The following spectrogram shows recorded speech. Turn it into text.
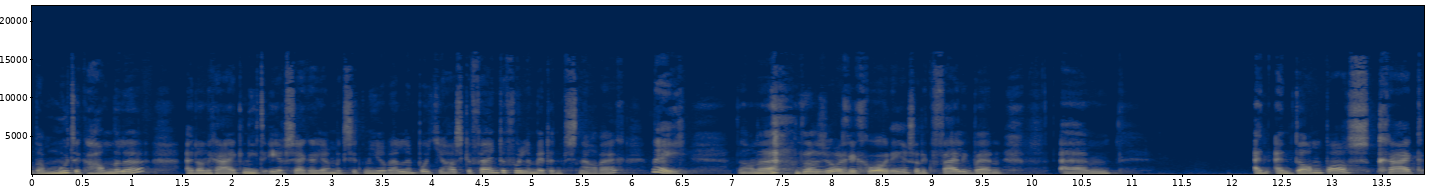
Dan moet ik handelen. En dan ga ik niet eerst zeggen, ja, maar ik zit me hier wel een potje hartstikke fijn te voelen midden op de snelweg. Nee, dan, uh, dan zorg ik gewoon eerst dat ik veilig ben. Um, en, en dan pas ga ik.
